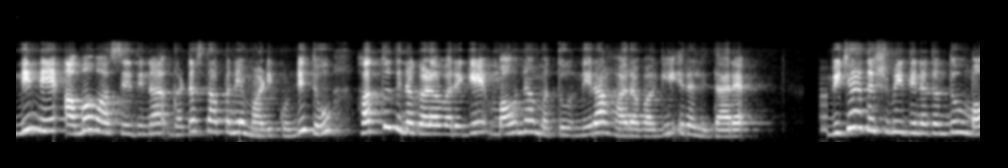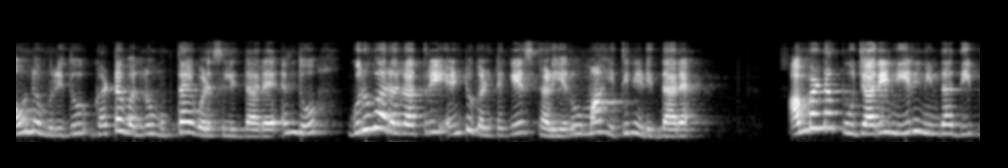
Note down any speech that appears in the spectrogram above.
ನಿನ್ನೆ ಅಮಾವಾಸ್ಯೆ ದಿನ ಘಟಸ್ಥಾಪನೆ ಮಾಡಿಕೊಂಡಿದ್ದು ಹತ್ತು ದಿನಗಳವರೆಗೆ ಮೌನ ಮತ್ತು ನಿರಾಹಾರವಾಗಿ ಇರಲಿದ್ದಾರೆ. ವಿಜಯದಶಮಿ ದಿನದಂದು ಮೌನ ಮುರಿದು ಘಟವನ್ನು ಮುಕ್ತಾಯಗೊಳಿಸಲಿದ್ದಾರೆ ಎಂದು ಗುರುವಾರ ರಾತ್ರಿ ಎಂಟು ಗಂಟೆಗೆ ಸ್ಥಳೀಯರು ಮಾಹಿತಿ ನೀಡಿದ್ದಾರೆ. ಅಮ್ಮಣ್ಣ ಪೂಜಾರಿ ನೀರಿನಿಂದ ದೀಪ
